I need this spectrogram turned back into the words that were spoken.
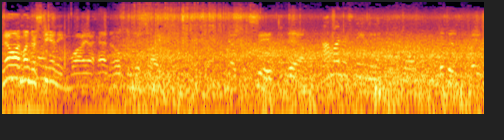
now I'm understanding why I had to open this like you guys can see. Yeah. I'm understanding it now, Joe. This is phase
